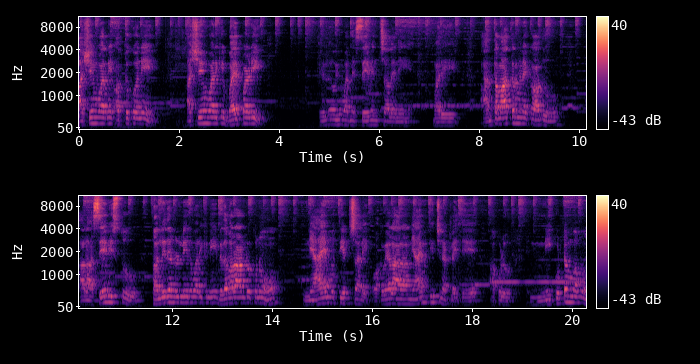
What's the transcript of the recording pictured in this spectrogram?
హషేం వారిని అత్తుకొని హషేం వారికి భయపడి ఎలోహిం వారిని సేవించాలని మరి అంత మాత్రమే కాదు అలా సేవిస్తూ తల్లిదండ్రులు లేని వారికి విధవరాండ్రుకును న్యాయము తీర్చాలి. ఒకవేళ అలా న్యాయం తీర్చినట్లయితే అప్పుడు నీ కుటుంబము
